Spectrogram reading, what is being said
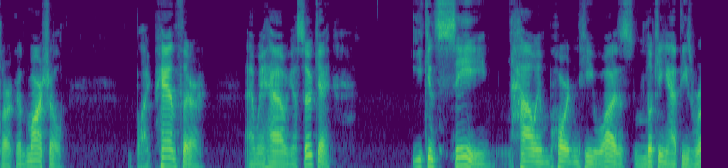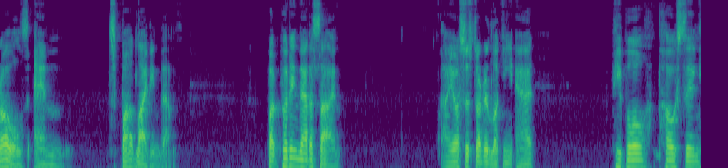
Thurgood Marshall, Black Panther, and we have Yasuke, you can see how important he was looking at these roles and spotlighting them. But putting that aside, I also started looking at people posting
